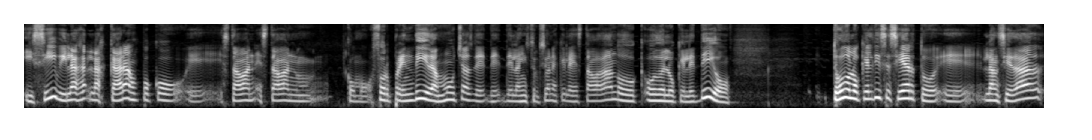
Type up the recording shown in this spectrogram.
y- y sí, vi la- las caras un poco, eh, estaban, estaban como sorprendidas muchas de, de- de las instrucciones que les estaba dando o, o de lo que les digo. Todo lo que él dice es cierto. eh, la ansiedad,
